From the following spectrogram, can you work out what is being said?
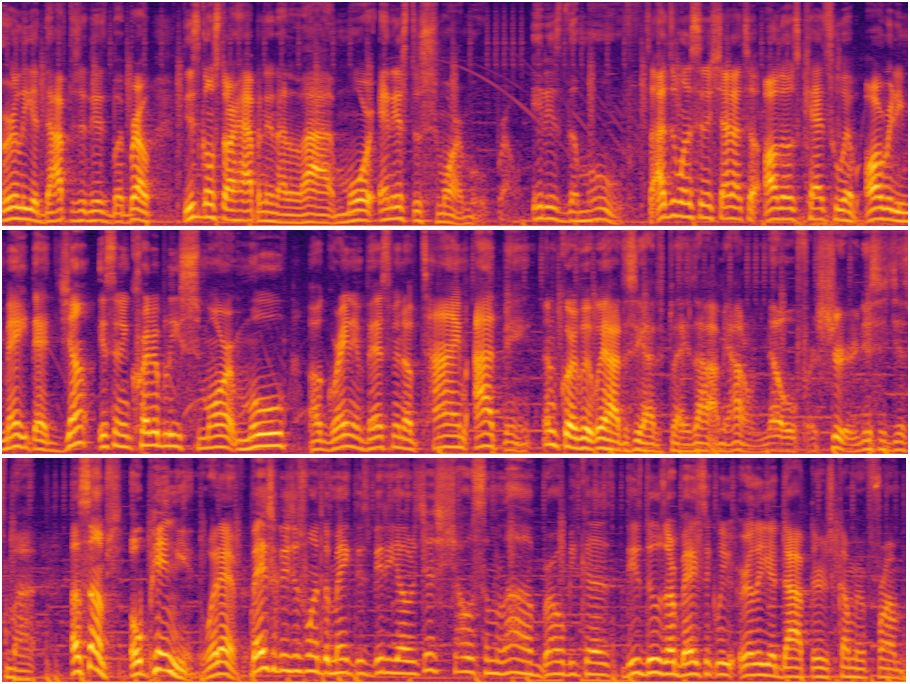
early adopters of this, but bro, this is gonna start happening a lot more, and it's the smart move, bro. It is the move. So I just want to send a shout out to all those cats who have already made that jump. It's an incredibly smart move, a great investment of time, I think. And of course, we'll have to see how this plays out. I mean, I don't know for sure. This is just my assumption, opinion, whatever. Basically just wanted to make this video to just show some love, bro, because these dudes are basically early adopters coming from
